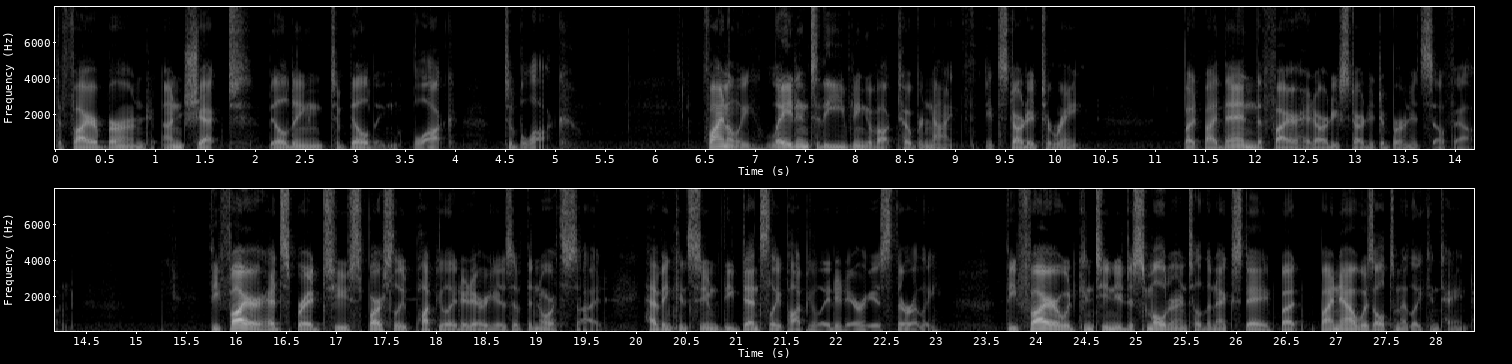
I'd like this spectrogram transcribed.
The fire burned unchecked, building to building, block to block. Finally, late into the evening of October 9th, it started to rain. But by then, the fire had already started to burn itself out. The fire had spread to sparsely populated areas of the north side, having consumed the densely populated areas thoroughly. The fire would continue to smolder until the next day, but by now was ultimately contained.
